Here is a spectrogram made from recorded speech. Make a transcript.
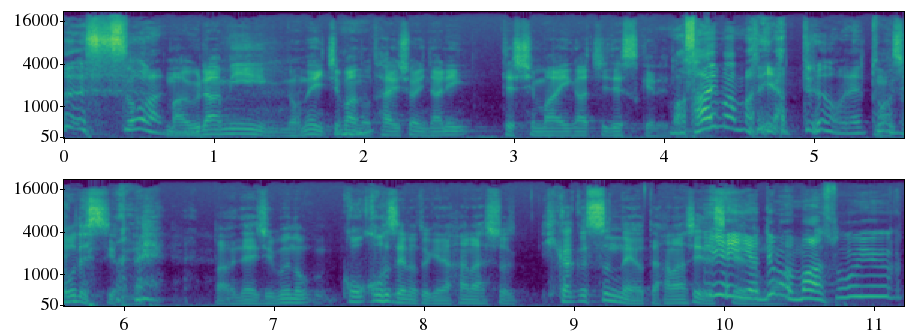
そうなんだ、まあ恨みのね一番の対象になりてしまいがちですけれど。も、まあ、裁判までやってるのねまあそうですよね。まあね自分の高校生の時の話と比較すんなよって話でいすけれども。やいやでもまあそういう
